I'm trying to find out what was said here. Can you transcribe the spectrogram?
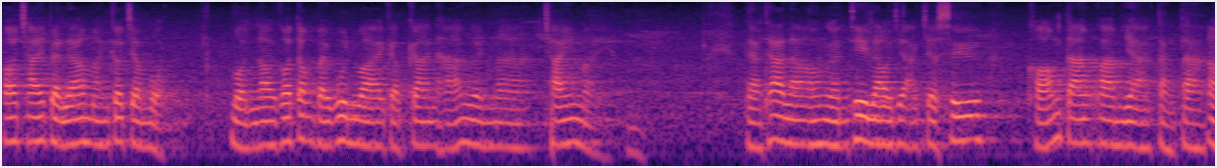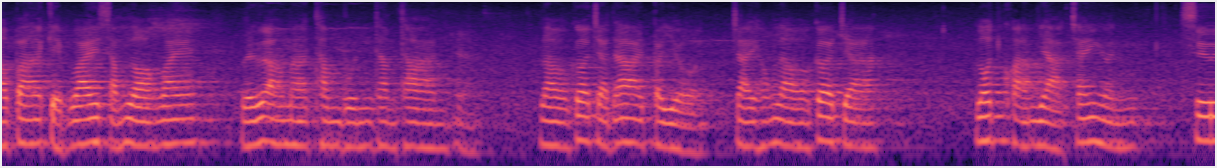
เพราะใช้ไปแล้วมันก็จะหมด หมดเราก็ต้องไปวุ่นวายกับการหาเงินมาใช้ใหม่ แต่ถ้าเราเอาเงินที่เราอยากจะซื้อของตามความอยากต่างๆ เอาปลาเก็บไว้สำรองไว้ หรือเอามาทำบุญทำทาน เราก็จะได้ประโยชน์ ใจของเราก็จะลดความอยากใช้เงินซื้อ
